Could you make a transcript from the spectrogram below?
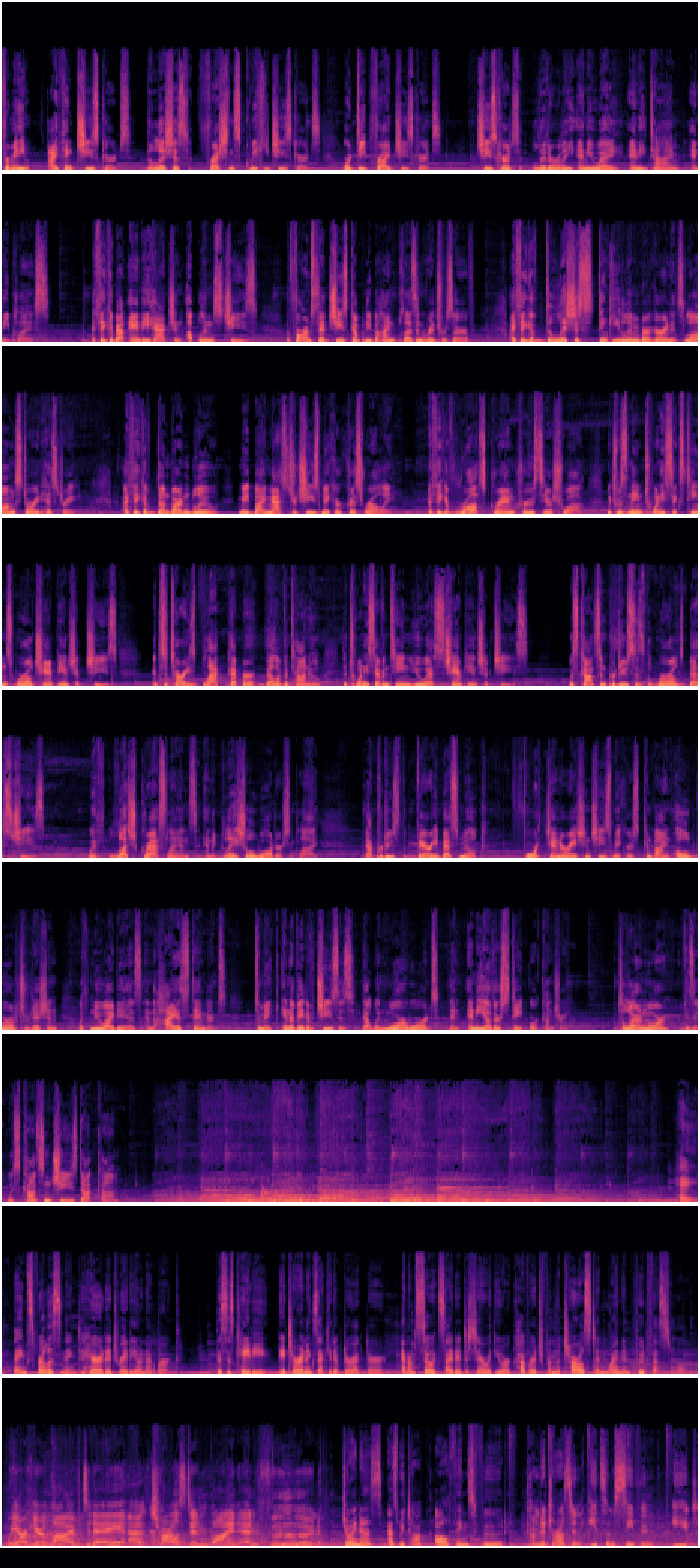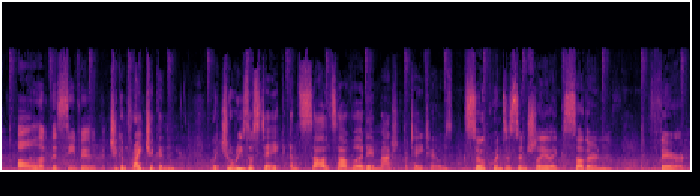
For me, I think cheese curds. Delicious, fresh, and squeaky cheese curds. Or deep fried cheese curds. Cheese curds literally any way, anytime, any place. I think about Andy Hatch and Uplands Cheese, the farmstead cheese company behind Pleasant Ridge Reserve. I think of delicious stinky Limburger and its long storied history. I think of Dunbarton Blue, made by master cheesemaker Chris Roelli. I think of Roth Grand Cru Surchoix, which was named 2016's World Championship cheese, and Sartori's Black Pepper Bella Vitano, the 2017 U.S. Championship cheese. Wisconsin produces the world's best cheese, with lush grasslands and a glacial water supply that produce the very best milk. Fourth generation cheesemakers combine old world tradition with new ideas and the highest standards to make innovative cheeses that win more awards than any other state or country. To learn more, visit wisconsincheese.com. Hey, thanks for listening to Heritage Radio Network. This is Katie, HRN Executive Director, and I'm so excited to share with you our coverage from the Charleston Wine and Food Festival. We are here live today at Charleston Wine and Food. Join us as we talk all things food, Come to Charleston, eat some seafood. Eat all of the seafood. chicken fried chicken with chorizo steak and salsa verde mashed potatoes. so quintessentially like southern fare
